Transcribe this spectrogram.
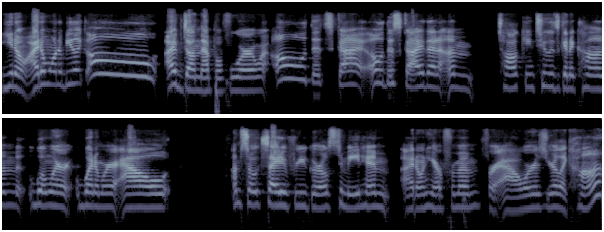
You know, I don't want to be like, "Oh, I've done that before. Where, oh, this guy, oh, this guy that I'm talking to is gonna come when we're when we're out. I'm so excited for you girls to meet him. I don't hear from him for hours. You're like, huh?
